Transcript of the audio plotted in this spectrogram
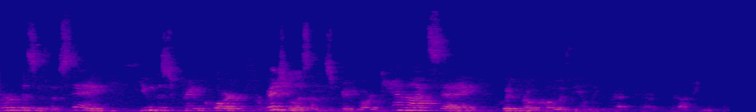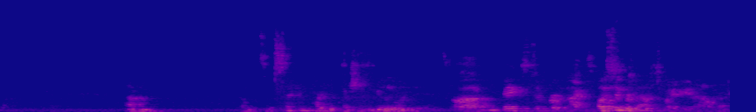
purposes of saying, you, the Supreme Court, originalists on the Supreme Court, cannot say quid pro quo is the only correct, cor- corruption that's allowed. Um, um, so the second part of your question, I really wanted to answer. Uh, Um, big super PACs. Oh, super PACs. Persuaded out of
